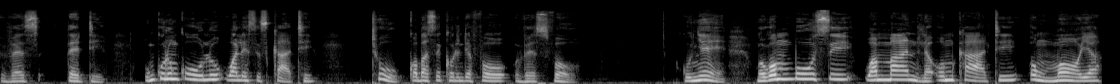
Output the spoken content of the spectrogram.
verse 30 uNkulunkulu walesi sikhathi 2 kwabaseKorinte 4 verse 4 kunye ngokombusi wamandla omkhathi ongumoya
